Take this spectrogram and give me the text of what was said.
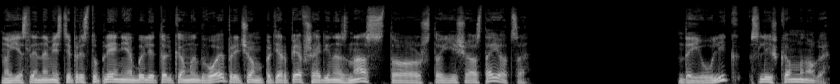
«Но если на месте преступления были только мы двое, причем потерпевший один из нас, то что еще остается?» Да и улик слишком много.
